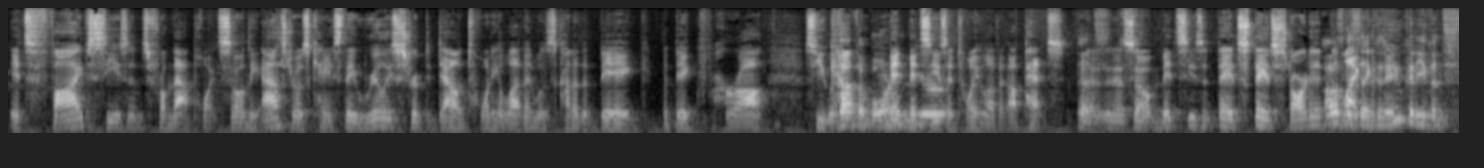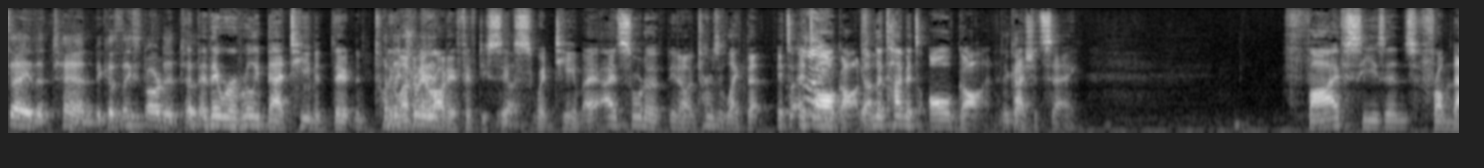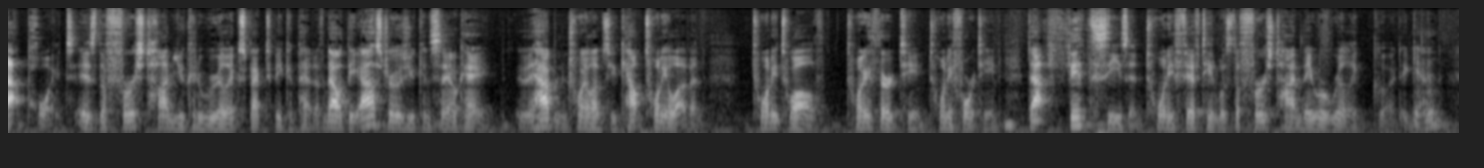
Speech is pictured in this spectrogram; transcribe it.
it's five seasons from that point. So in the Astros case, they really stripped it down. 2011 was kind of the big the big hurrah. So you count the mid, mid-season 2011. Uh, Pence. Pence. Uh, so mid-season they had they had started, I was like gonna say because you could even say the ten because they started to. they were a really bad team in, they- in 2011. they, traded- were already a 56 win team. I, I sort of, you know, in terms of like that, it's it's all gone Yeah. from the time it's all gone. Okay. I should say. Five seasons from that point is the first time you can really expect to be competitive. Now with the Astros, you can say, okay, it happened in 2011, so you count 2011, 2012. 2013, 2014. That fifth season, 2015, was the first time they were really good again.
